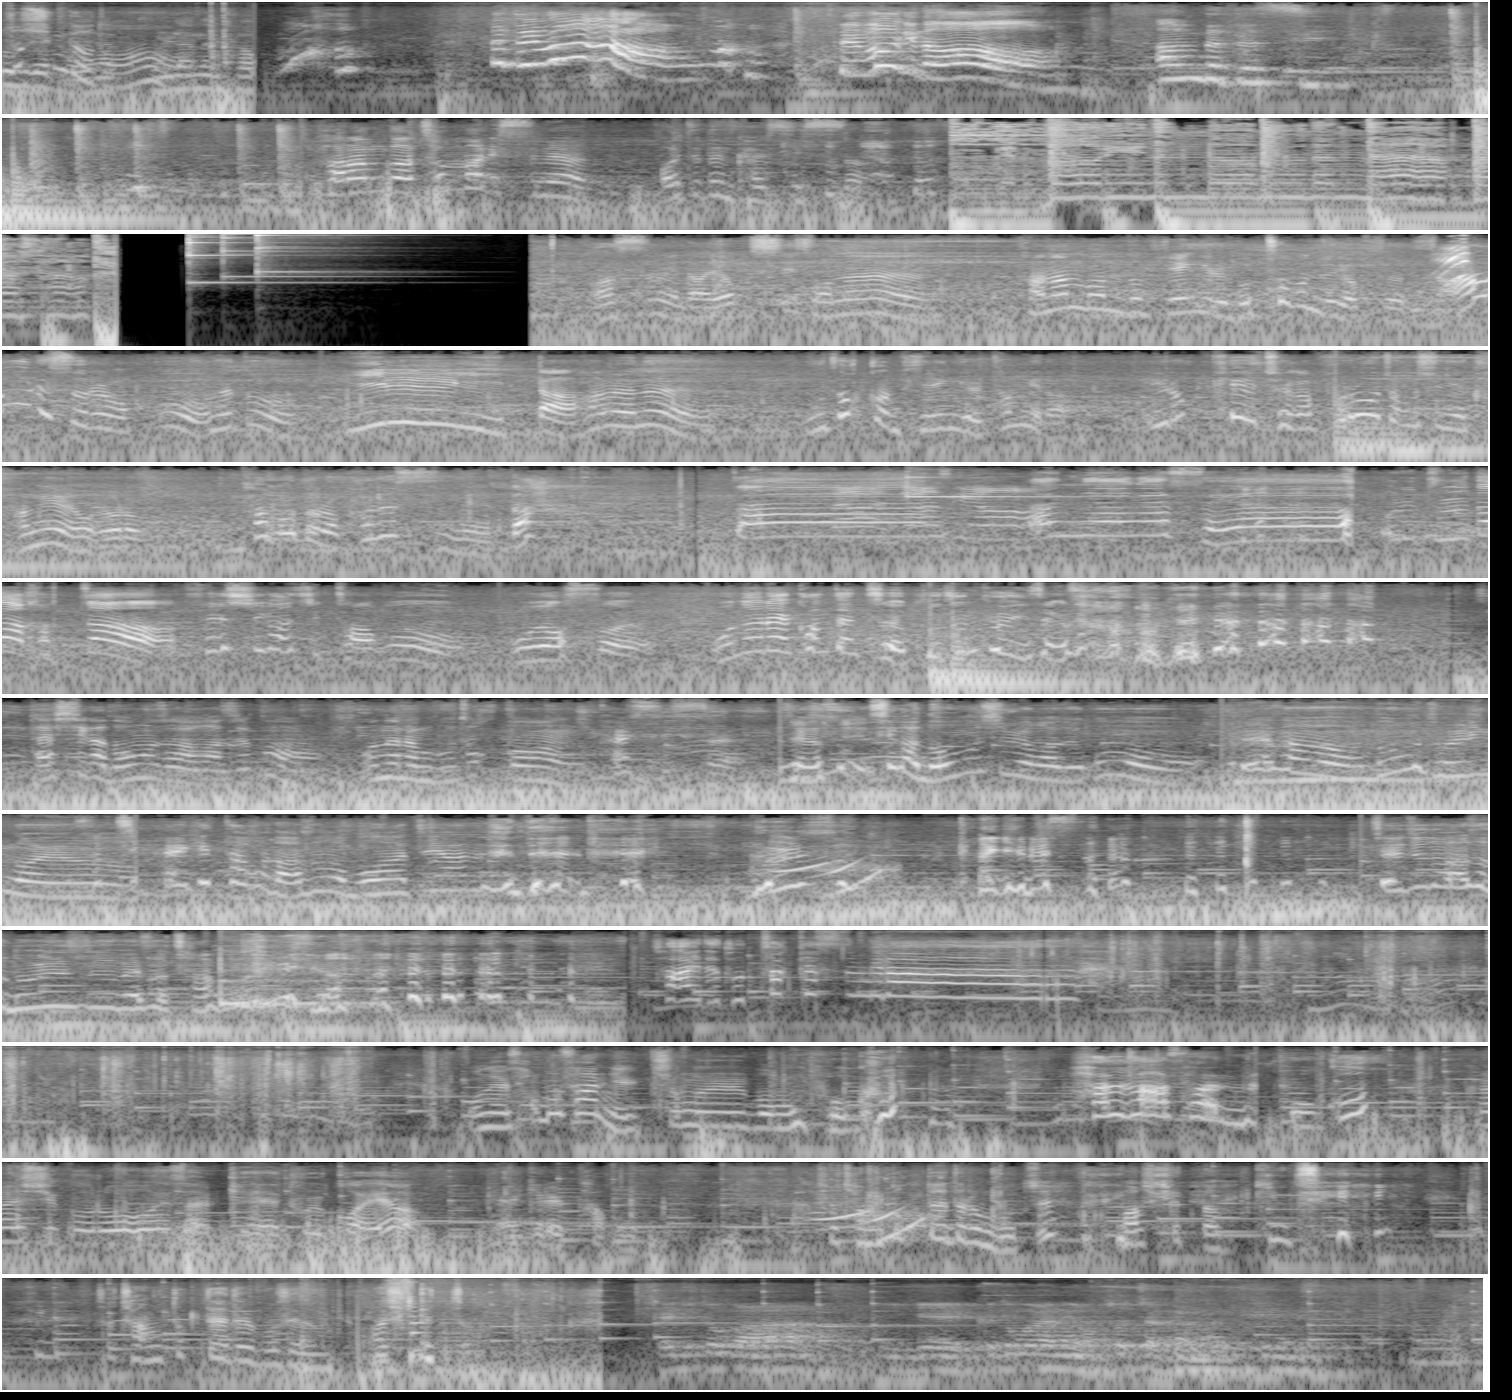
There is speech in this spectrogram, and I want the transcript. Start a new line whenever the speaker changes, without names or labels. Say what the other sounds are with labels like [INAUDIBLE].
진짜 신기하다.
더
대박! 대박이다. 앙다다씨. 바람과 천만 있으면 어디든 갈 수 있어. 맞습니다. 역시 저는 단 한 번도 비행기를 놓쳐본 적이 없어요. 아무리 술을 먹고 해도 일이 있다 하면은 무조건 비행기를 탑니다. 이렇게 제가 프로 정신이 강해요, 여러분. 타보도록 하겠습니다. 짠! 안녕하세요. 안녕하세요. 우리 둘 다 각자 3시간씩 자고 모였어요. 오늘의 컨텐츠 구준표 인생 살아보기. [LAUGHS] 날씨가 너무 좋아가지고 오늘은 무조건 탈 수 있어요. 제가 숙취가 너무 심해가지고 그래서 너무 졸린 거예요. 헬기 타고 나서 뭐 하지 하는데 [LAUGHS] 놀수 가기로 했어요. [LAUGHS] 제주도 와서 자고 갑니다. [LAUGHS] 자 이제 도착했습니다. 오늘 성산 일출봉 보고 [LAUGHS] 한라산 보고 그런 식으로 해서 이렇게 돌 거예요. 헬기를 타고. 저 장독대들은 뭐지? 맛있겠다. 김치. 저 장독대들 보세요. 맛있겠죠?
제주도가 이 게 그동안에 없었잖아요.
